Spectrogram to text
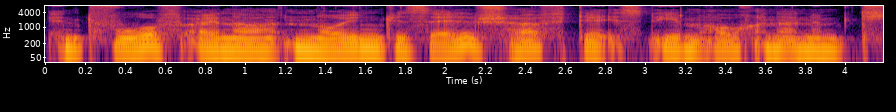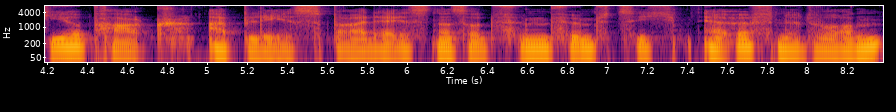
Entwurf einer neuen Gesellschaft, der ist eben auch an einem Tierpark ablesbar. Der ist 1955 eröffnet worden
